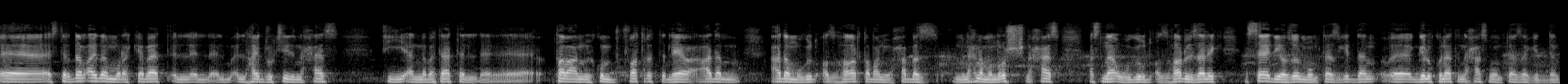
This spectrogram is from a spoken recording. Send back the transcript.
استخدام أيضا مركبات الهيدروكسيد النحاس في النباتات طبعا يكون بفتره اللي هي عدم عدم وجود أزهار. طبعا يحبذ ان إحنا ما نرش نحاس أثناء وجود أزهار. لذلك السايديازول ممتاز جدا. جلوكونات النحاس ممتازة جدا.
